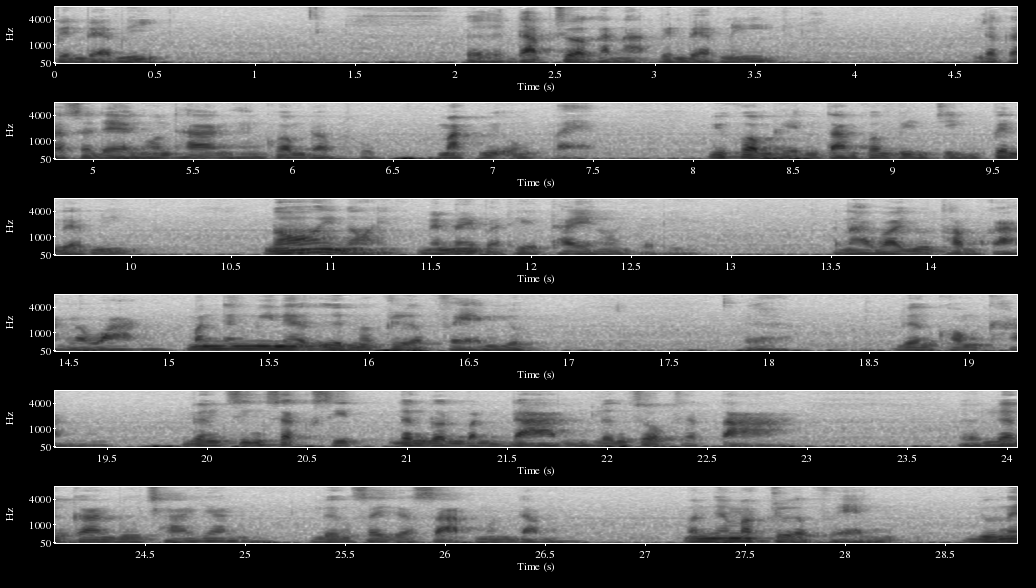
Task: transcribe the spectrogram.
เป็นแบบนี้เออดับชั่วขณะเป็นแบบนี้ แล้วก็แสดงหนทางแห่งความดับทุกข์มักมีองค์แปดมีความเห็นตามความเป็นจริง เป็นแบบนี้ น้อยหน่อยแม้ในประเทศไทยเฮาก็ดีขนาดว่ายู่ทำกลางระวาง มันยังมีแนวอื่นมาเกลือบแฝงอยู่เออเรื่องของขัง เรื่องสิ่งศักดิ์สิทธิ์เรื่องดลบันดาล เรื่องโชคชะตาเออเรื่องการบูชายันเรื่องไสยศาสตร์มนต์ดำ มันยังมาเกลือแฝงอยู่ใน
